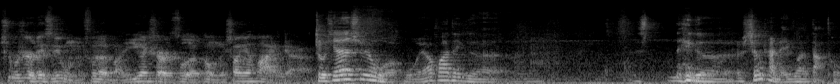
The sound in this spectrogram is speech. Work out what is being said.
是不是类似于我们说的，把一个事儿做得更商业化一点儿？首先是我我要把那个那个生产这一关打通，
